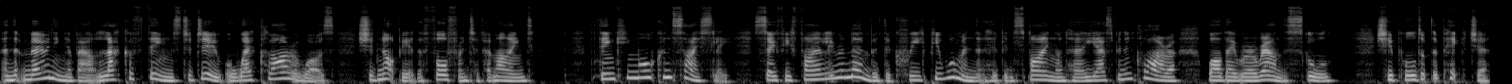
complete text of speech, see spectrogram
and that moaning about lack of things to do or where Clara was should not be at the forefront of her mind. Thinking more concisely, Sophie finally remembered the creepy woman that had been spying on her, Yasmin, and Clara while they were around the school. She pulled up the picture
